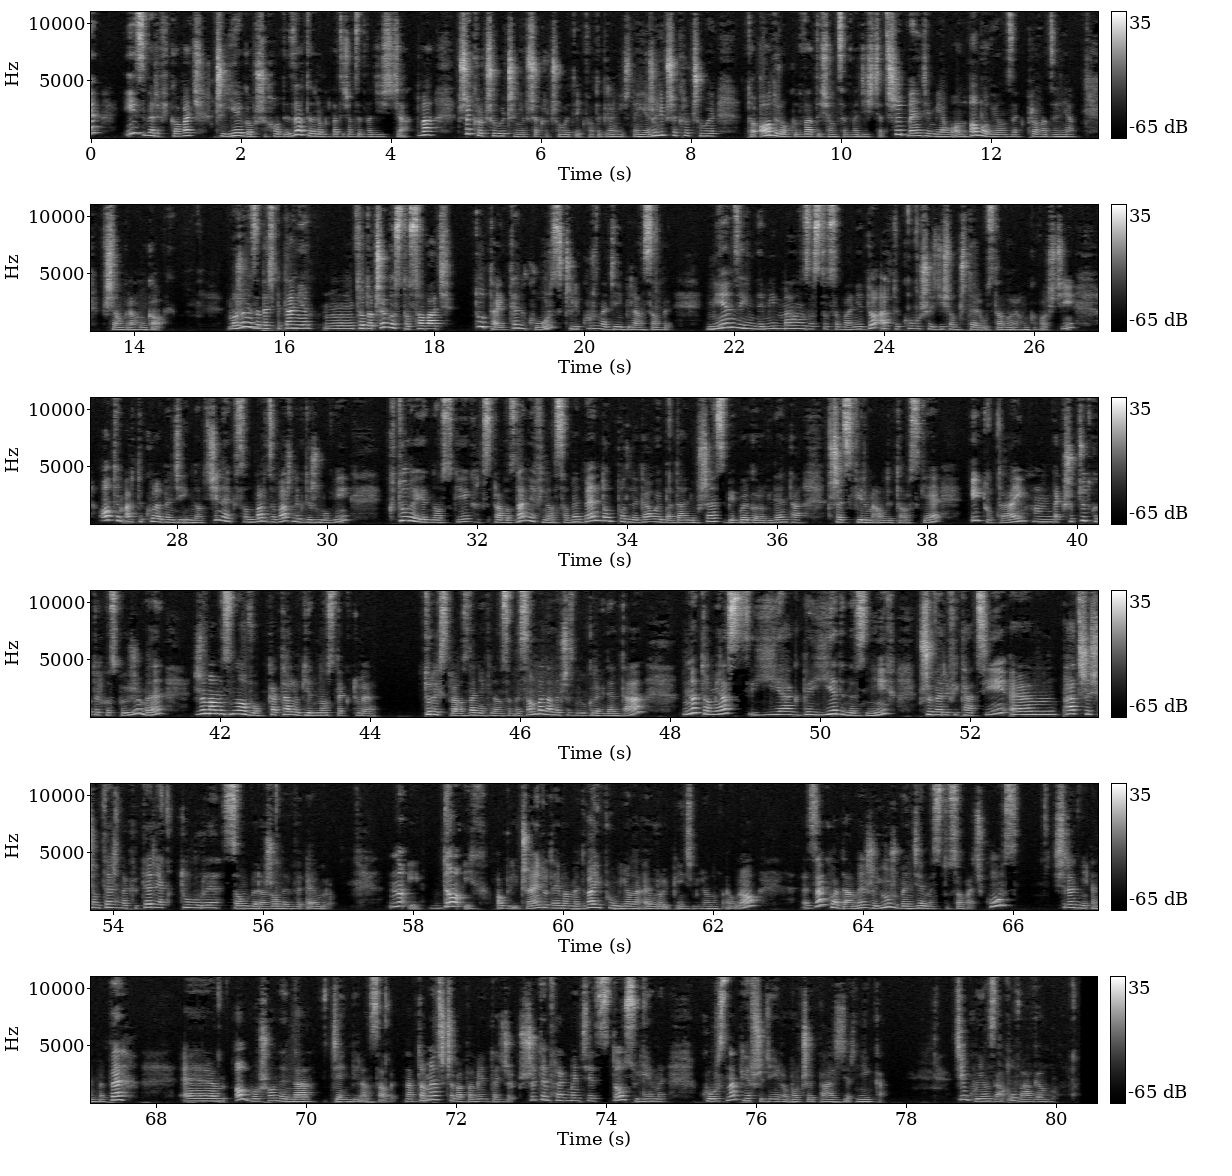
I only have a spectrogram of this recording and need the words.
i zweryfikować, czy jego przychody za ten rok 2022 przekroczyły, czy nie przekroczyły tej kwoty granicznej. Jeżeli przekroczyły, to od roku 2023 będzie miał on obowiązek prowadzenia ksiąg rachunkowych. Możemy zadać pytanie, mm, to do czego stosować tutaj ten kurs, czyli kurs na dzień bilansowy. Między innymi ma on zastosowanie do artykułu 64 ustawy o rachunkowości. O tym artykule będzie inny odcinek, są bardzo ważny, gdyż mówi, które jednostki sprawozdania finansowe będą podlegały badaniu przez biegłego rewidenta, przez firmy audytorskie. I tutaj, mm, tak szybciutko tylko spojrzymy, że mamy znowu katalog jednostek, które których sprawozdania finansowe są badane przez biegłego rewidenta. Natomiast jakby jedne z nich przy weryfikacji em, patrzy się też na kryteria, które są wyrażone w euro. No i do ich obliczeń, tutaj mamy 2,5 miliona euro i 5 milionów euro, zakładamy, że już będziemy stosować kurs średni NBP em, ogłoszony na dzień bilansowy. Natomiast trzeba pamiętać, że przy tym fragmencie stosujemy kurs na pierwszy dzień roboczy października. Dziękuję za uwagę.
